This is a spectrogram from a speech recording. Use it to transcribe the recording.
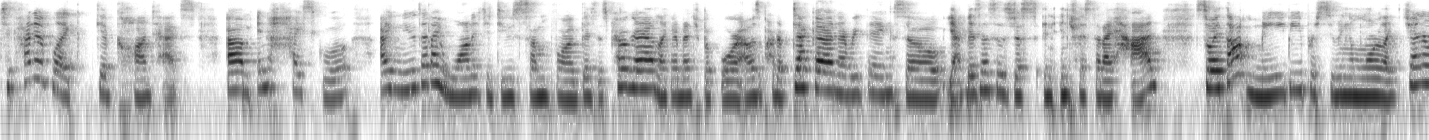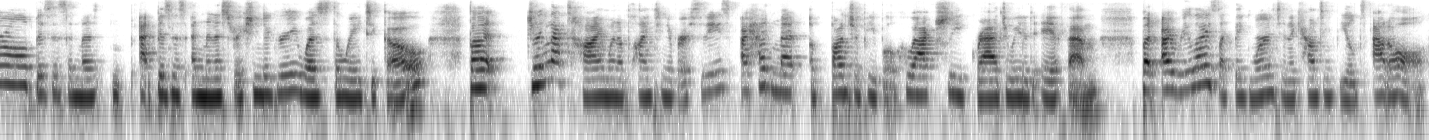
to kind of like give context, um, in high school, I knew that I wanted to do some form of business program. Like I mentioned before, I was a part of DECA and everything. So yeah, business is just an interest that I had. So I thought maybe pursuing a more like general business at business administration degree was the way to go. But during that time when applying to universities, I had met a bunch of people who actually graduated AFM, but I realized like they weren't in accounting fields at all.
